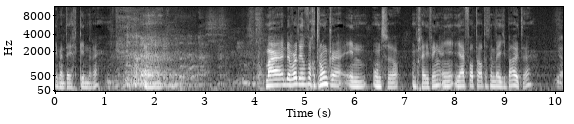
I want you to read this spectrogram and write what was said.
Ik ben tegen kinderen. Eh, maar er wordt heel veel gedronken in onze omgeving. En jij valt er altijd een beetje buiten. Ja,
